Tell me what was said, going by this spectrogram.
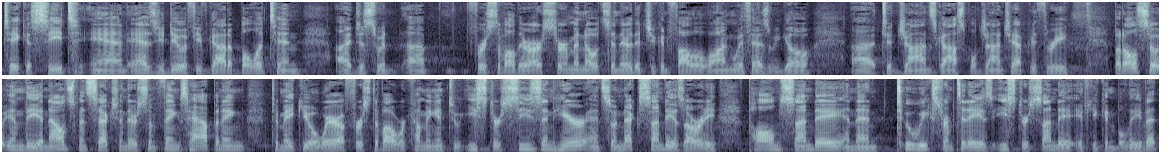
take a seat? And as you do, if you've got a bulletin, I just would, uh, first of all, there are sermon notes in there that you can follow along with as we go uh, to John's Gospel, John chapter 3. But also in the announcement section, there's some things happening to make you aware of. First of all, we're coming into Easter season here. And so next Sunday is already Palm Sunday. And then two weeks from today is Easter Sunday, if you can believe it.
